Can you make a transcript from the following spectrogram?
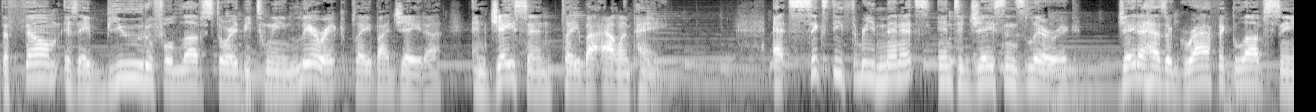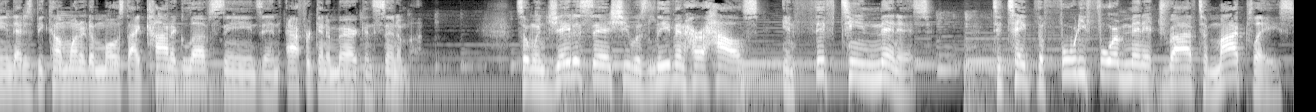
The film is a beautiful love story between Lyric, played by Jada, and Jason, played by Allen Payne. At 63 minutes into Jason's Lyric, Jada has a graphic love scene that has become one of the most iconic love scenes in African American cinema. So when Jada said she was leaving her house in 15 minutes to take the 44 minute drive to my place,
